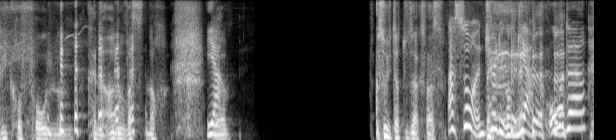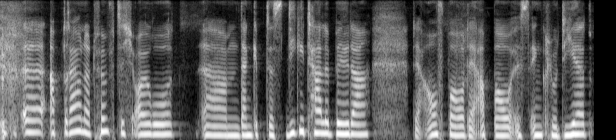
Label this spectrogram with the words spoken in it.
Mikrofonen und keine Ahnung, was noch. Ja. Äh, Achso, ich dachte, du sagst was. Ach so, Entschuldigung, ja. Oder äh, ab 350 Euro, ähm, dann gibt es digitale Bilder. Der Aufbau, der Abbau ist inkludiert,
